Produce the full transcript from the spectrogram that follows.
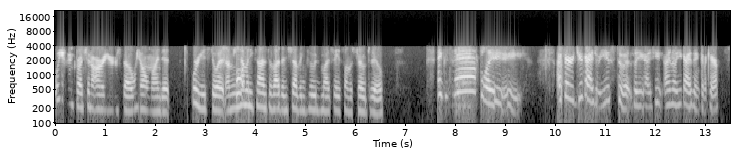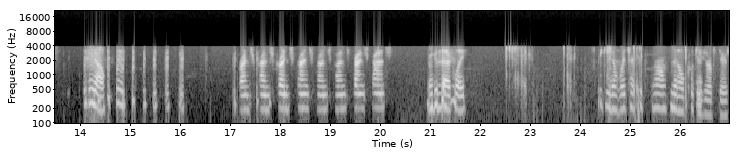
Well, you can crunch in our ears, though. We don't mind it. We're used to it. I mean, how many times have I been shoving food in my face on the show too? exactly. I figured you guys are used to it, so you guys, you, I know you guys ain't gonna care. No. crunch, crunch, crunch, crunch, crunch, crunch, crunch, crunch. Exactly. Speaking of which, I think well, no, cookies are upstairs.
